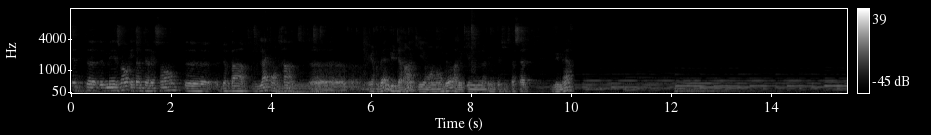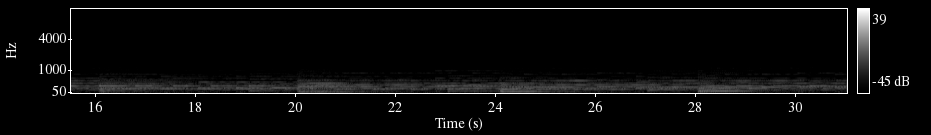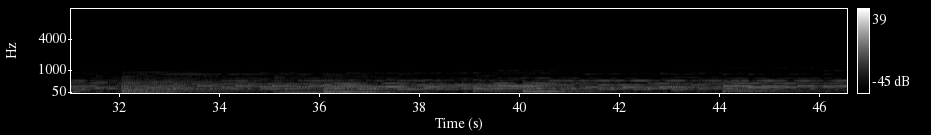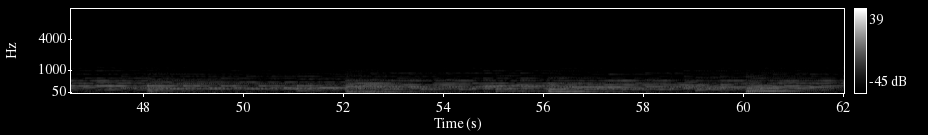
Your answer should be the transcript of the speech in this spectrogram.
Cette euh, maison est intéressante euh, de par la contrainte euh, urbaine du terrain qui est en longueur avec une, une petite façade vue mer.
